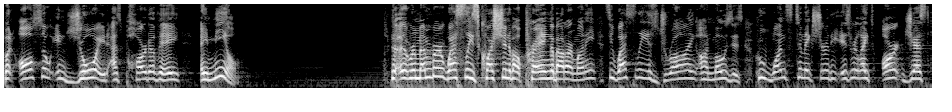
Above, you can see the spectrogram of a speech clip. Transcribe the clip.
but also enjoyed as part of a, a meal. Uh, remember Wesley's question about praying about our money? See, Wesley is drawing on Moses, who wants to make sure the Israelites aren't just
